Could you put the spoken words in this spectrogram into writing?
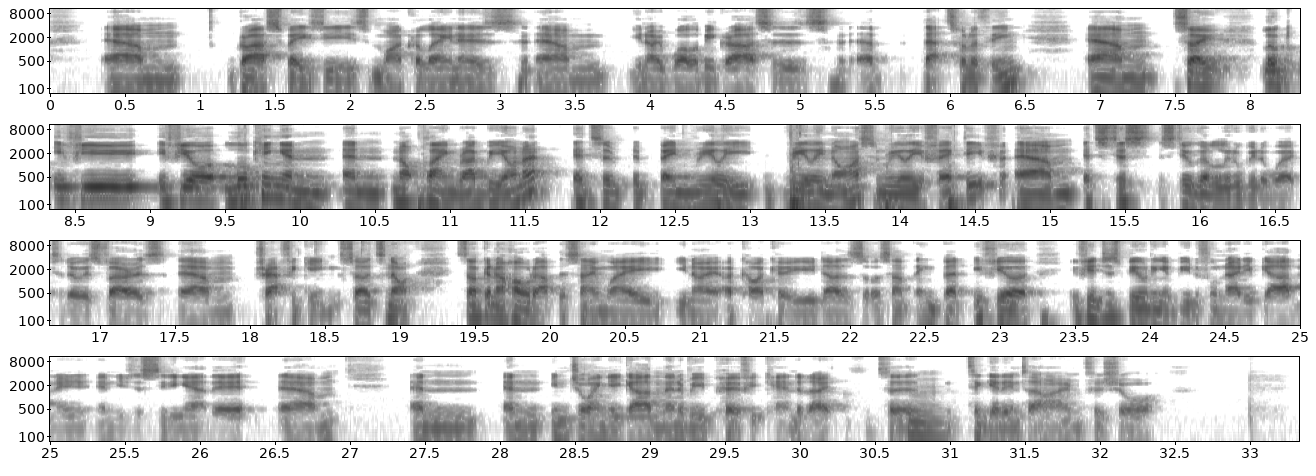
um, grass species, microlaenas, um, you know, wallaby grasses, uh, that sort of thing. Um, so look, if you if you're looking and and not playing rugby on it, it's, a, it's been really really nice and really effective. Um, it's just still got a little bit of work to do as far as um, trafficking. So it's not it's not going to hold up the same way you know a kikuyu does or something. But if you're if you're just building a beautiful native garden and, and you're just sitting out there. Um, and and enjoying your garden, then it'd be a perfect candidate to mm. to get into home for sure.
